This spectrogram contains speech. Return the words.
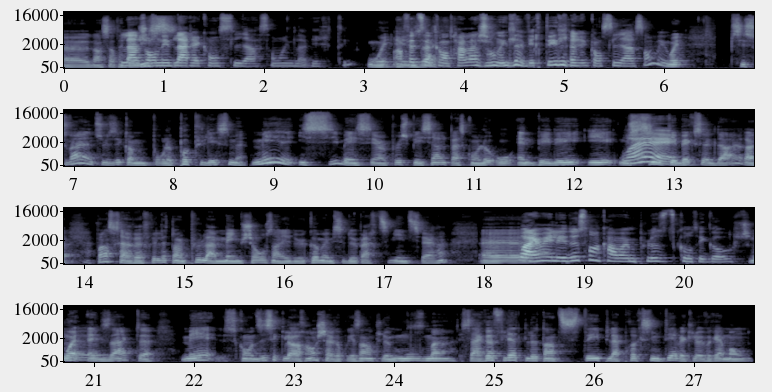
euh, dans certains La pays. journée de la réconciliation et de la vérité. Oui, En fait, c'est le contraire, la journée de la vérité et de la réconciliation, mais oui. Oui. C'est souvent utilisé comme pour le populisme, mais ici, ben, c'est un peu spécial parce qu'on l'a au NPD et aussi Ouais. au Québec solidaire. Je pense que ça reflète un peu la même chose dans les deux cas, même si c'est deux partis bien différents. Euh, Ouais, mais les deux sont quand même plus du côté gauche. Ouais, euh. exact. Mais ce qu'on dit, c'est que l'orange, ça représente le mouvement. Ça reflète l'authenticité puis la proximité avec le vrai monde.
